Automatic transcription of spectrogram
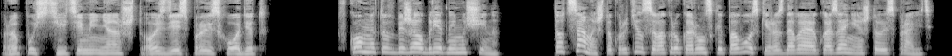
«Пропустите меня, что здесь происходит?» В комнату вбежал бледный мужчина. Тот самый, что крутился вокруг арунской повозки, раздавая указания, что исправить.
